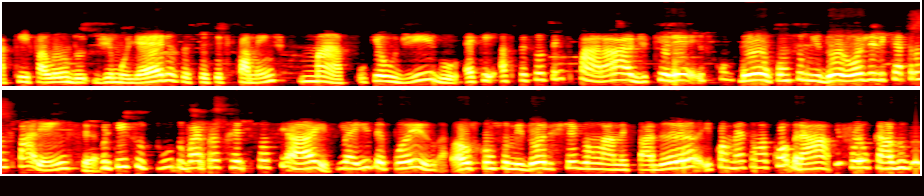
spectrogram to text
aqui falando de mulheres especificamente, mas o que eu digo é que as pessoas têm que parar de querer esconder. O consumidor hoje ele quer transparência, porque isso tudo vai para as redes sociais. E aí depois os consumidores chegam lá no Instagram e começam a cobrar. E foi o caso do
